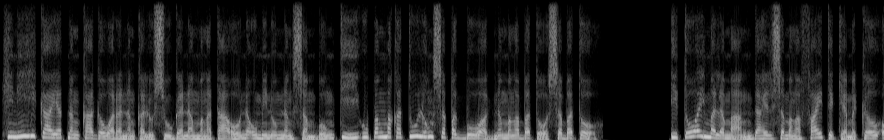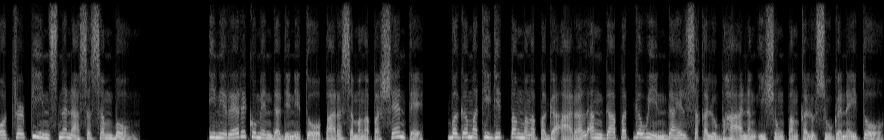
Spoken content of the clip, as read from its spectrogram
hinihikayat ng kagawaran ng kalusugan ang mga tao na uminom ng sambong tea upang makatulong sa pagbuwag ng mga bato sa bato. Ito ay malamang dahil sa mga phytochemical o terpenes na nasa sambong. Inirerekomenda din ito para sa mga pasyente, bagamat higit pang mga pag-aaral ang dapat gawin dahil sa kalubhaan ng isyong pangkalusugan na ito,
